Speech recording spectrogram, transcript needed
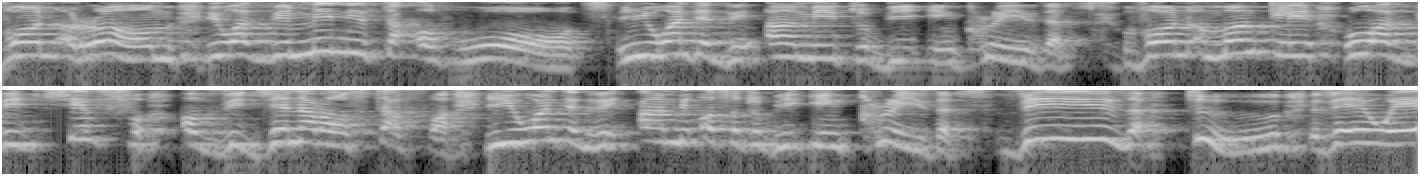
Von Roon, he was the minister of war. He wanted the army to be increased. Von Moltke, who was the chief of the general staff, he wanted the army also to be increased. These two, they were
